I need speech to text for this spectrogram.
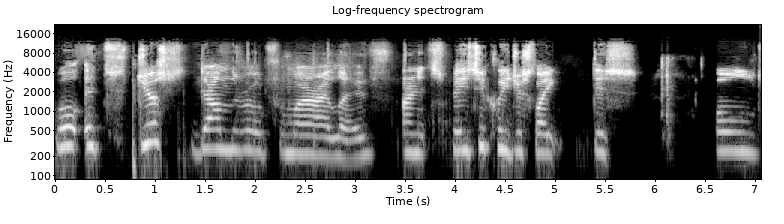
Well, it's just down the road from where I live, and it's basically just like this old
